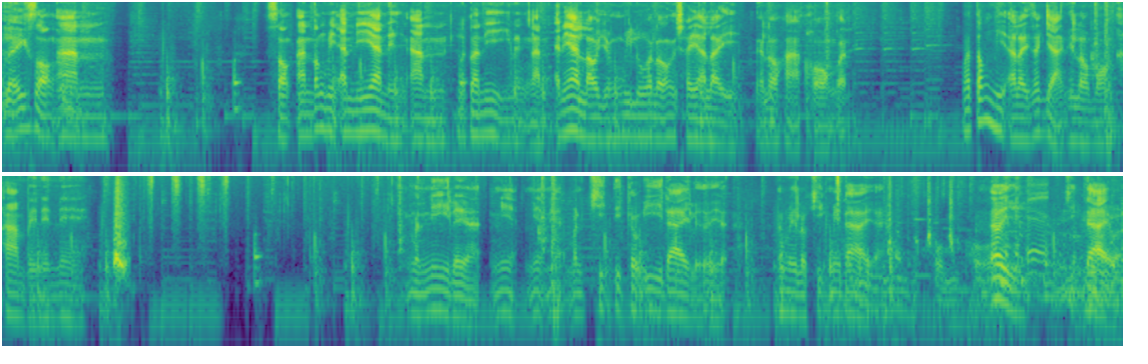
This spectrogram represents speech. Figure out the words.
เหลืออีกสองอัน สองอันต้องมีอันนี้อะหนึ่งอันแล้วก็นี่อีกหนึ่งอัน อันเนี้ยเรายังไม่รู้ว่าเราต้องใช้อะไรแต่เราหาของก่อนมันต้องมีอะไรสักอย่างที่เรามองข้ามไปแน่ๆมันนี่เลยอะเนี่ยเนี่ยเนี่ยมันคลิกที่เก้าอี้ได้เลยอะทำไมเราคลิกไม่ได้อะผมผมเอ้ยคลิกได้วะ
